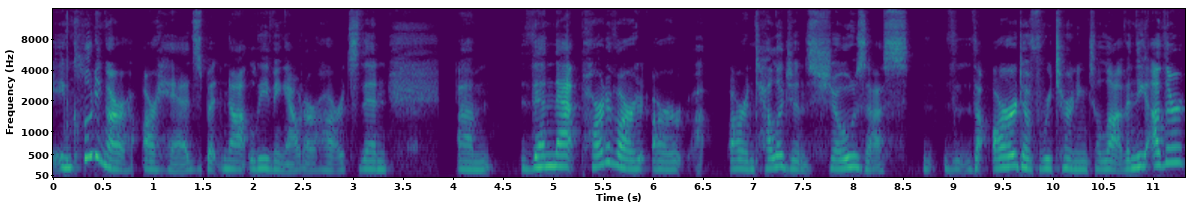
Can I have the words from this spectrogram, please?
including our our heads, but not leaving out our hearts, then um, then that part of our our our intelligence shows us the art of returning to love. And the other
